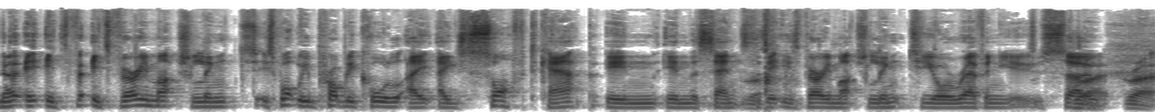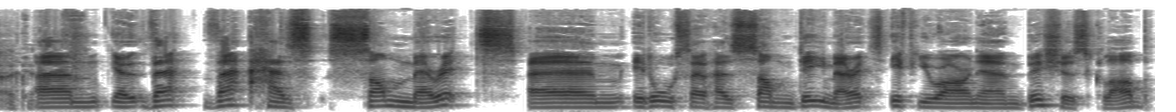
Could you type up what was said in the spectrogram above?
No, it, it's it's very much linked. It's what we probably call a, a soft cap in in the sense that it is very much linked to your revenues. So, right, right, okay. um, you know that that has some merits. Um, it also has some demerits. If you are an ambitious club,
